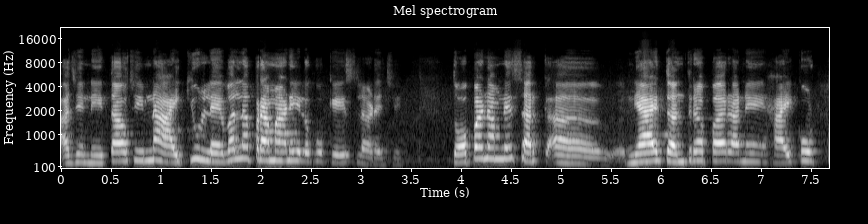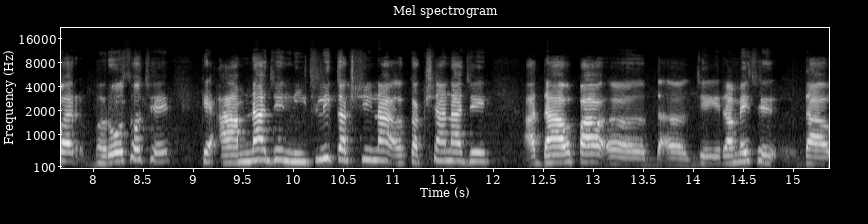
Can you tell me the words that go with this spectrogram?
આ જે નેતાઓ છે, એમના આઈક્યુ લેવલના પ્રમાણે એ લોકો કેસ લડે છે. તો પણ અમને ન્યાયતંત્ર પર અને હાઈકોર્ટ પર ભરોસો છે કે આમના જે નીચલી કક્ષીના, કક્ષાના જે આ દાવ પા જે રમે છે દાવ,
